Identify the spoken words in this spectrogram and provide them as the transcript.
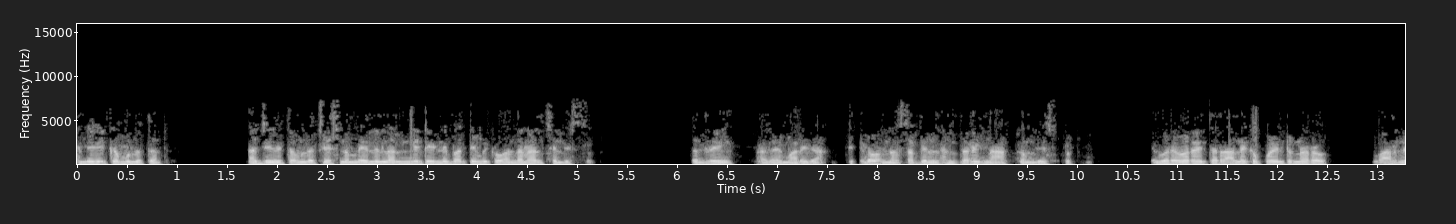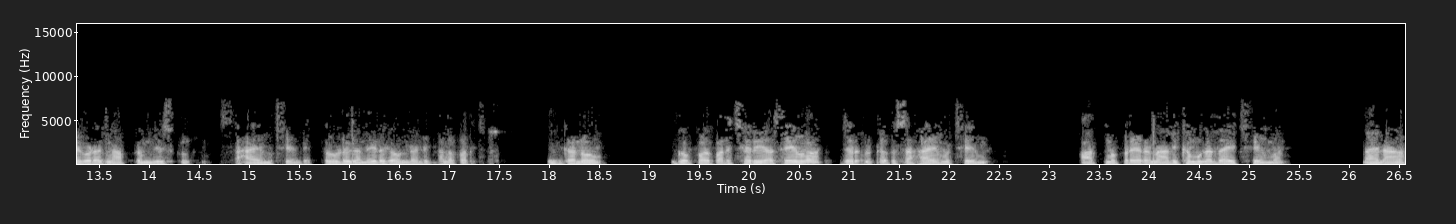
అనేకములు తండ్రి. నా జీవితంలో చేసిన మేలులన్నిటిని బట్టి మీకు వందనాలు చెల్లిస్తుంది తండ్రి అదే మరిగా ఇక్కడ ఉన్న సభ్యులందరినీ జ్ఞాపకం చేసుకుంటుంది ఎవరెవరైతే రాలేకపోయింటున్నారో వారిని కూడా జ్ఞాపకం చేసుకుంటుంది సహాయం చేయండి. తోడుగా నీడగా ఉండండి బలపరచండి. ఇంకాను గొప్ప పరిచర్య సేవ జరుగుటకు సహాయం చేయము. ఆత్మ ప్రేరణ అధికముగా దయచేయమని. నాయన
